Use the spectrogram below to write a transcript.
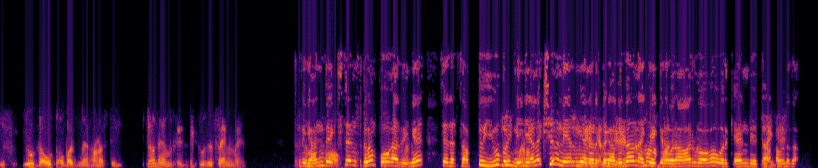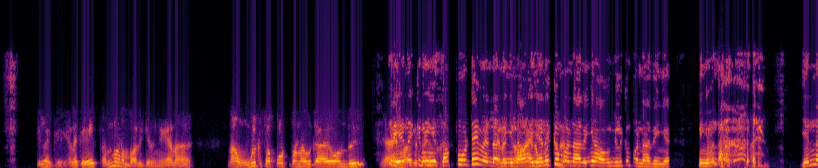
if you doubt about my honesty, even I am ready to resign my. நீங்க அந்த எக்ஸ்டென்ஸ்க்கு எல்லாம் போகாதீங்க. சரி that's up to you but நீங்க. எலெக்ஷன் நேர்மையா நடத்துங்க. அதுதான் நான் கேட்கிறேன் ஒரு. ஆர்வமா ஒரு இல்லைங்க. அவ்வளவுதான். இல்ல எனக்கு தன்மானம் பாதிக்குதுங்க ஏன்னா நான் உங்களுக்கு சப்போர்ட் பண்ணதுக்காக வந்து எனக்கு நீங்க சப்போர்ட்டே வேண்டாம். நீங்க நான் எனக்கும் பண்ணாதீங்க அவங்களுக்கும் பண்ணாதீங்க. நீங்க வந்து என்ன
